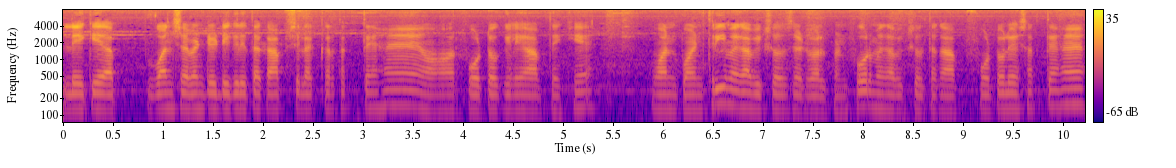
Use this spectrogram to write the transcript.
लेके अब 170 डिग्री तक आप सिलेक्ट कर सकते हैं और फ़ोटो के लिए आप देखिए 1.3 मेगापिक्सल से 12.4 मेगापिक्सल तक आप फ़ोटो ले सकते हैं।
